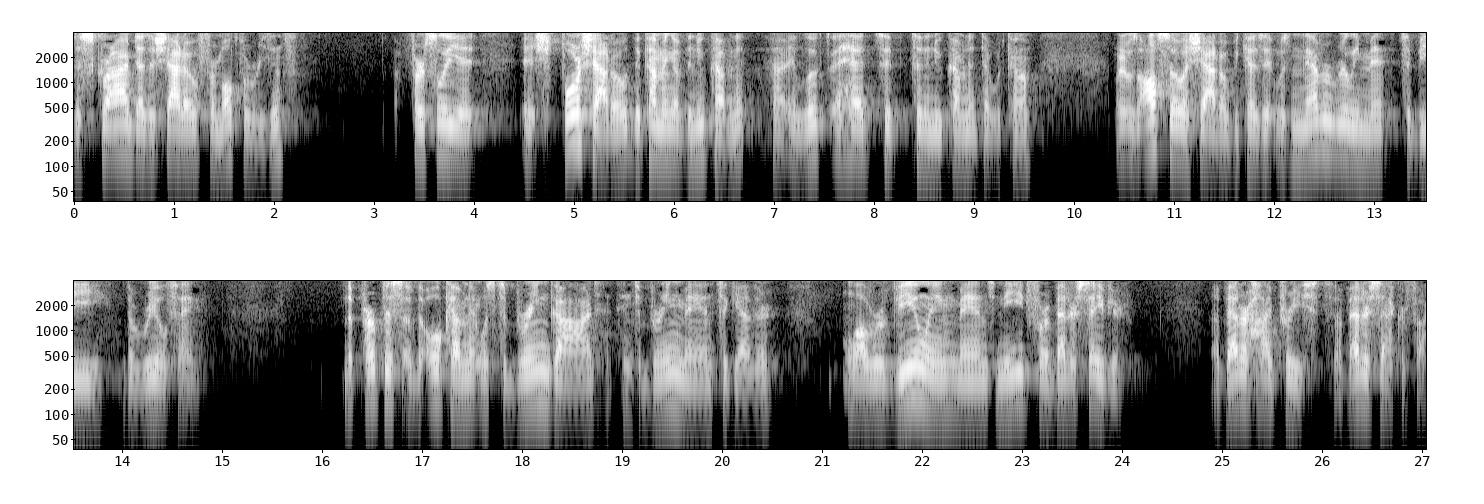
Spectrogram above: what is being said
described as a shadow for multiple reasons. Firstly, it, it foreshadowed the coming of the new covenant. Uh, it looked ahead to, to the new covenant that would come. But it was also a shadow because it was never really meant to be the real thing. The purpose of the Old Covenant was to bring God and to bring man together while revealing man's need for a better Savior, a better high priest, a better sacrifice.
